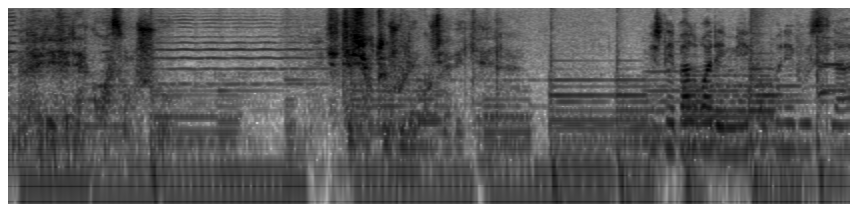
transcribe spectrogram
Elle m'a fait l'effet d'un croissant chaud. C'était surtout que je voulais coucher avec elle. Mais je n'ai pas le droit d'aimer, comprenez-vous cela?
